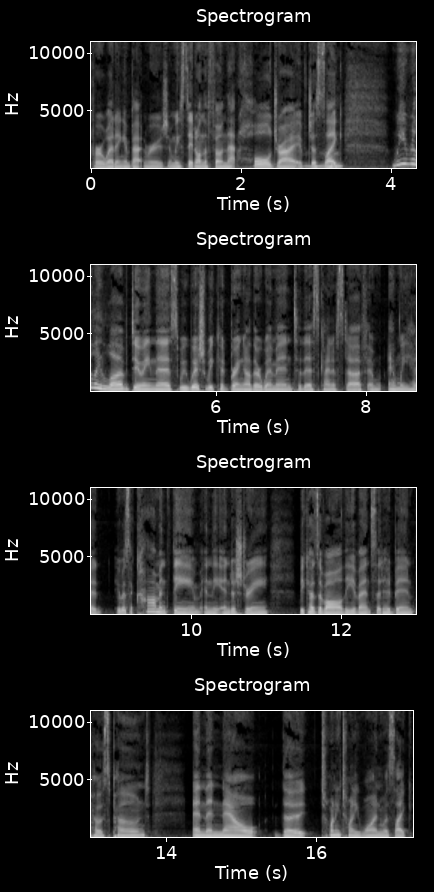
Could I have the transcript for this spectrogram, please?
for a wedding in Baton Rouge. And we stayed on the phone that whole drive, just mm-hmm. like, we really love doing this. We wish we could bring other women to this kind of stuff. And, and we had, it was a common theme in the industry because of all the events that had been postponed. And then now the 2021 was like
